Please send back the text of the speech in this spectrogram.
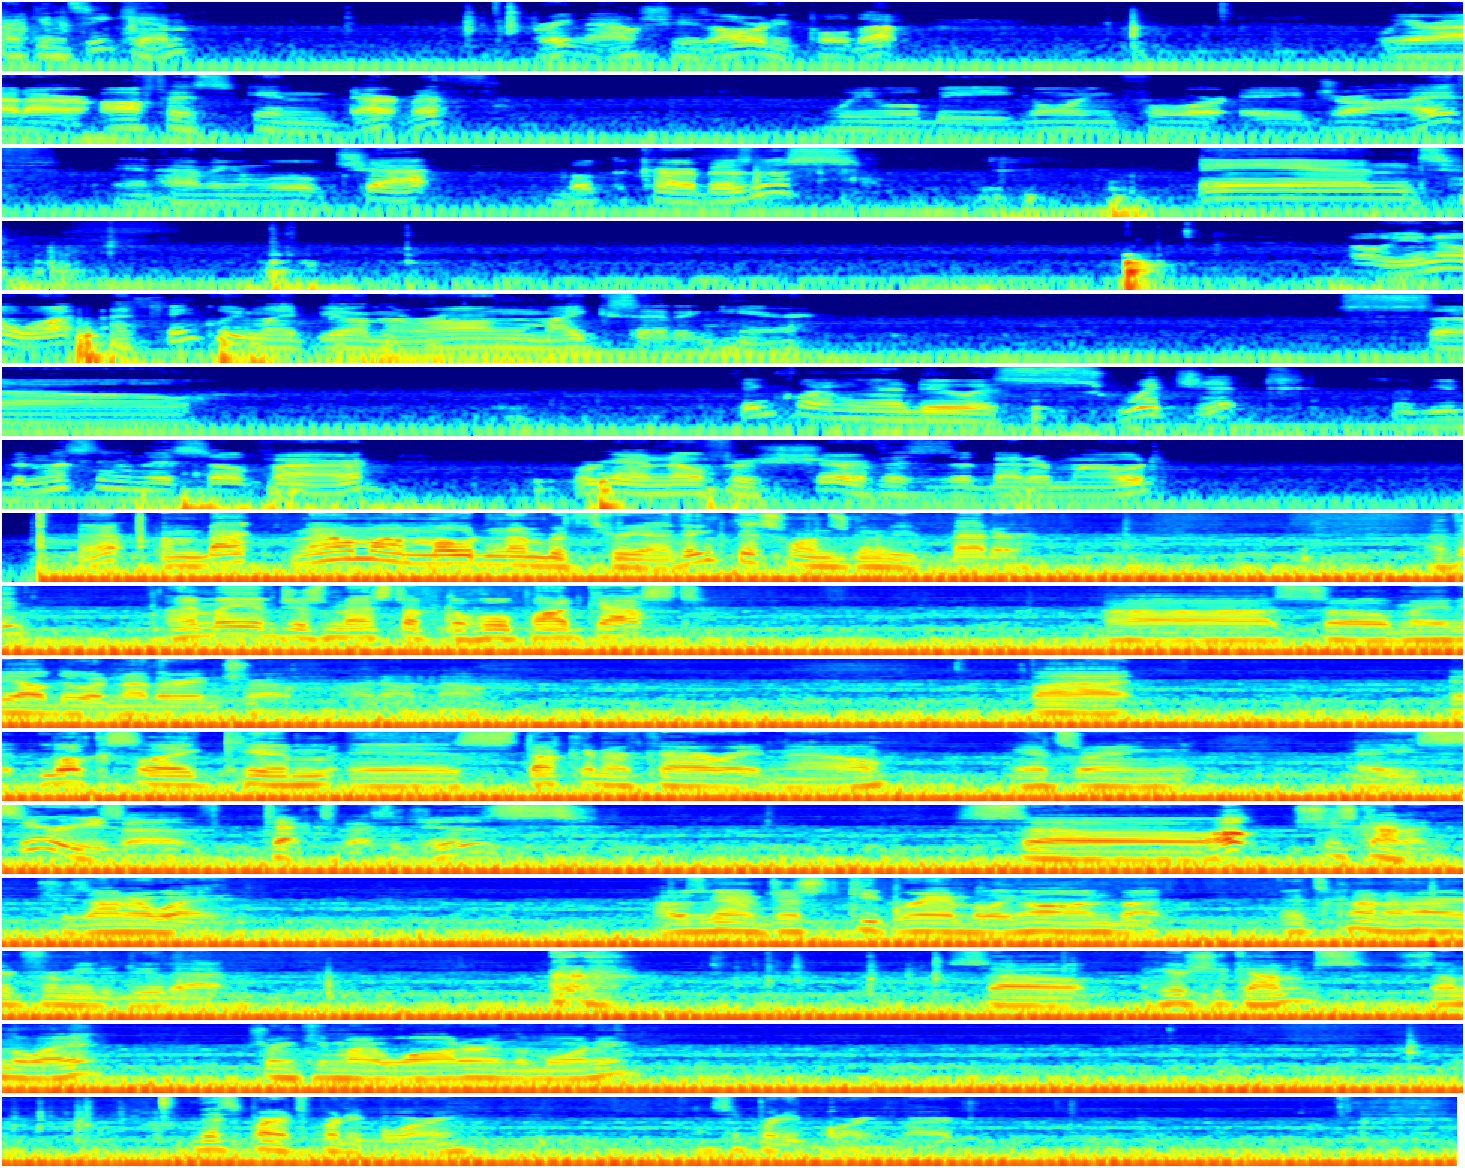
I can see Kim right now. She's already pulled up. We are at our office in Dartmouth. We will be going for a drive and having a little chat about the car business. And Oh, you know what? I think we might be on the wrong mic setting here. So, I think what I'm going to do is switch it. If you've been listening to this so far, we're to know for sure if this is a better mode. Yeah, I'm back. Now I'm on mode number three. I think this one's to be better. I think I may have just messed up the whole podcast. Uh, so maybe I'll do another intro. I don't know. But it looks like Kim is stuck in her car right now, answering a series of text messages. So, oh, she's coming. She's on her way. I was going to just keep rambling on, but it's kind of hard for me to do that. so, here she comes. She's on the way, drinking my water in the morning. This part's pretty boring. It's a pretty boring part.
